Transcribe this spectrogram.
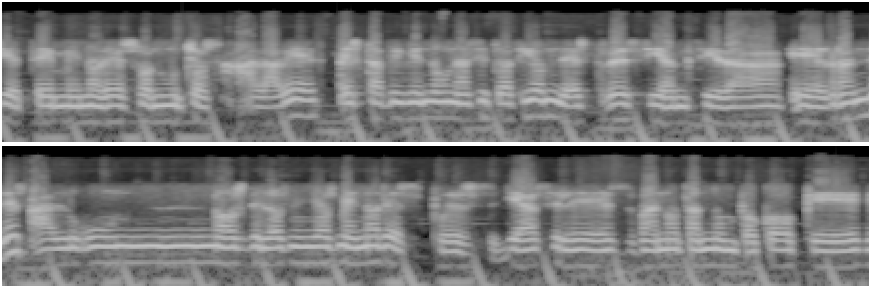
Siete menores son muchos a la vez. Están viviendo una situación de estrés y ansiedad eh, grandes. Algunos de los niños menores pues ya se les va notando un poco que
